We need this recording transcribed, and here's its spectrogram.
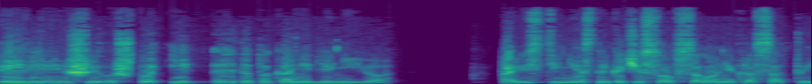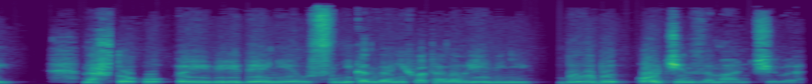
Эйвери решила, что и это пока не для нее. Провести несколько часов в салоне красоты, на что у Эйвери Дэниелс никогда не хватало времени, было бы очень заманчиво,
